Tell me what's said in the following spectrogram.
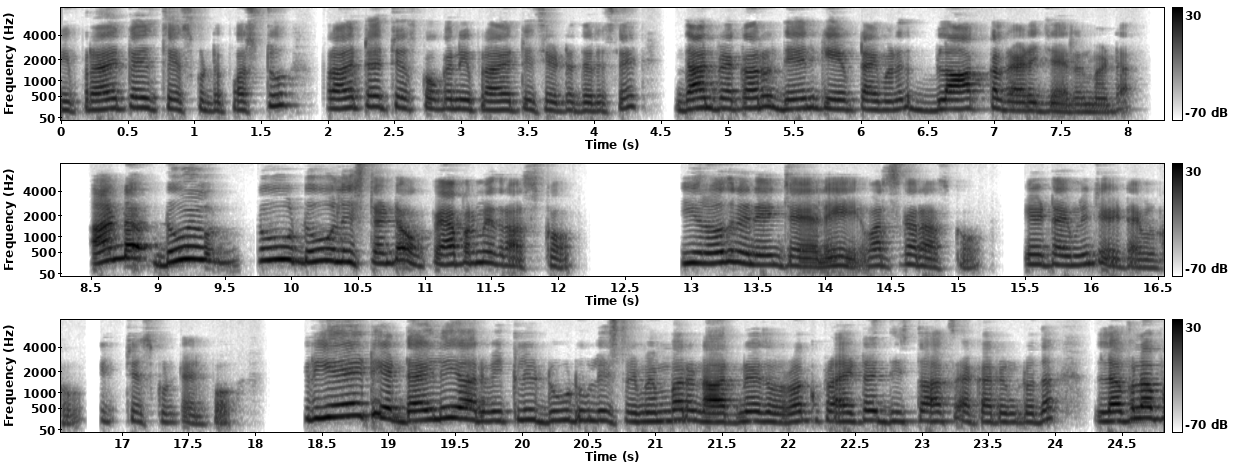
నీ ప్రయారిటైజ్ చేసుకుంటే ఫస్ట్ ప్రయారిటైజ్ చేసుకోక నీ ప్రయారిటీస్ ఏంటో తెలిస్తే దాని ప్రకారం దేనికి ఏ టైం అనేది బ్లాక్ రెడీ చేయాలన్నమాట. And do to do list అంటే ఒక పేపర్ మీద రాసుకో. ఈరోజు నేనేం చేయాలి? వరుసగా రాసుకో. ఏ టైం నుంచి ఏ టైంకు టిక్ చేసుకుంటూ వెళ్ళిపో. Create a daily or weekly do do list remember and organise work prioritise this tasks according to the level of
